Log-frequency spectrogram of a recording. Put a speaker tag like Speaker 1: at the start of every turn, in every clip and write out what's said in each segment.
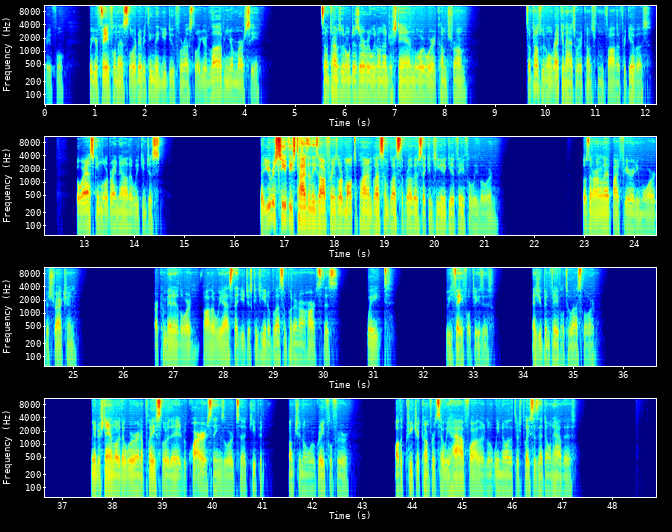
Speaker 1: grateful for your faithfulness, Lord, everything that you do for us, Lord, your love and your mercy. Sometimes we don't deserve it. We don't understand, Lord, where it comes from. Sometimes we don't recognize where it comes from. Father, forgive us. But we're asking, Lord, right now that we can just, that you receive these tithes and these offerings, Lord, multiply and bless them. Bless the brothers that continue to give faithfully, Lord. Those that aren't led by fear anymore or distraction are committed, Lord. Father, we ask that you just continue to bless and put in our hearts this weight to be faithful, Jesus, as you've been faithful to us, Lord. We understand, Lord, that we're in a place, Lord, that it requires things, Lord, to keep it functional. We're grateful for all the creature comforts that we have, Father. Lord, we know that there's places that don't have this.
